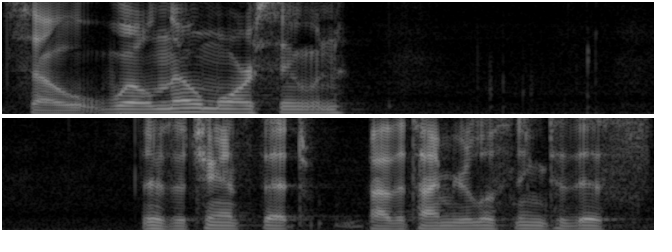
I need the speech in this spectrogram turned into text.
So we'll know more soon. There's a chance that by the time you're listening to this,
